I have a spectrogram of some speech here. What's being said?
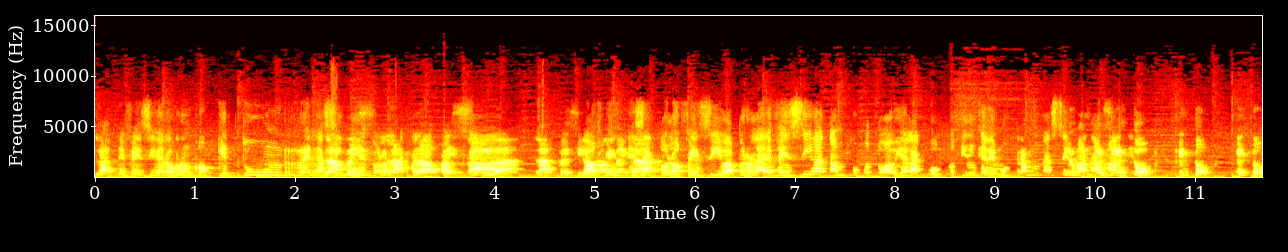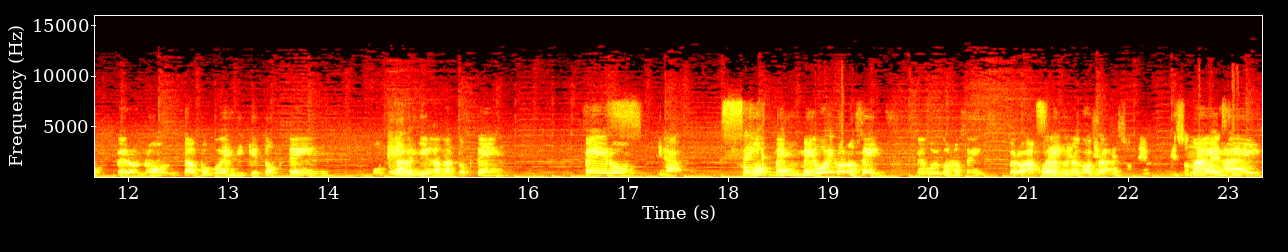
La defensiva de los Broncos que tuvo un renacimiento la, la, la, la ofensiva, la ofensiva, exacto, la ofensiva, pero la defensiva tampoco todavía la compro. Tienen que demostrarme una semana Yo más. Sí es top, es top, es top, pero no, tampoco es de que top 10 o tal vez llegando al top 10, pero mira, seis oh, me, me, voy con los Saints, me voy con los Saints, pero acuérdate una cosa, eso Mile High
